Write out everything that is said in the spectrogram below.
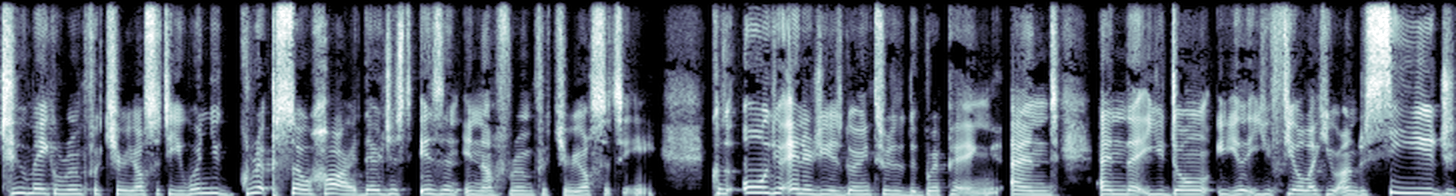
to make room for curiosity. When you grip so hard, there just isn't enough room for curiosity because all your energy is going through the gripping and and that you don't you, you feel like you're under siege,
